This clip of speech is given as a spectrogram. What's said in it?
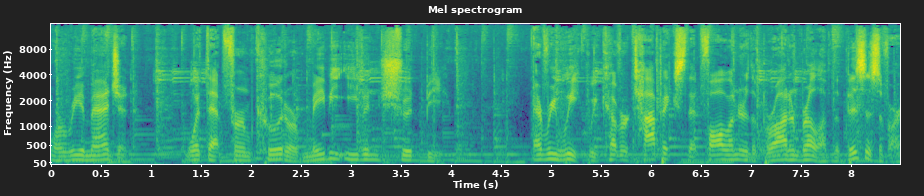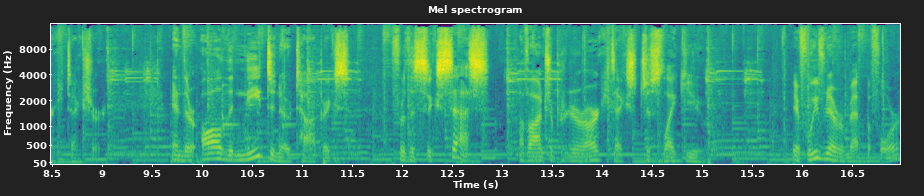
or reimagine what that firm could or maybe even should be. Every week, we cover topics that fall under the broad umbrella of the business of architecture, and they're all the need to know topics for the success of entrepreneur architects just like you. If we've never met before,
